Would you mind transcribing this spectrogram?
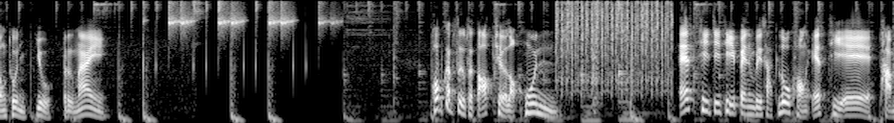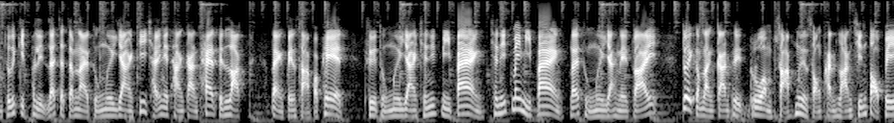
ลงทุนอยู่หรือไม่ พบกับสืบสต็อกเชอร์ล็อกหุ้น STGT เป็นบริษัทลูกของ STA ทำธุรกิจผลิตและจัดจำหน่ายถุงมือยางที่ใช้ในทางการแพทย์เป็นหลัก แบ่งเป็น 3 ประเภท คือถุงมือยางชนิดมีแป้ง ชนิดไม่มีแป้ง และถุงมือยางในไตร์ด้วยกำลังการผลิตรวม 32,000 ล้านชิ้นต่อปี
